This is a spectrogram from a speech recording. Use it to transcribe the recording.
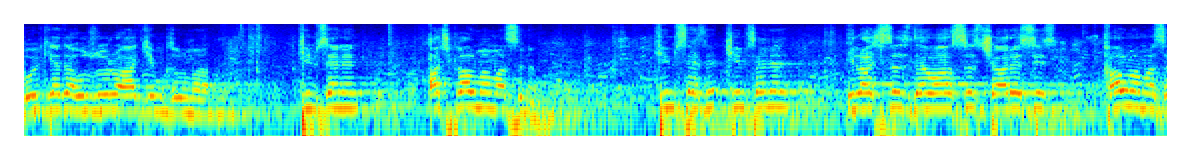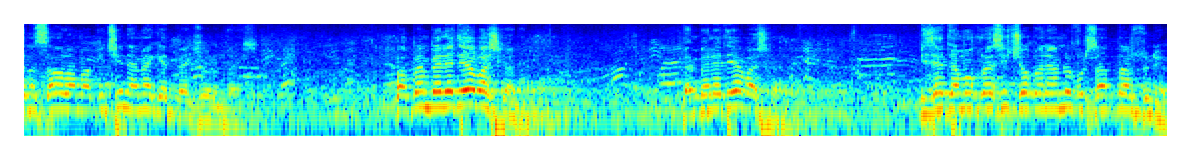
bu ülkede huzuru hakim kılmak, kimsenin aç kalmamasını, kimsesi, kimsenin ilaçsız, devasız, çaresiz kalmamasını sağlamak için emek etmek zorundayız. Bak ben belediye başkanı. Ben belediye başkanı. Bize demokrasi çok önemli fırsatlar sunuyor.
